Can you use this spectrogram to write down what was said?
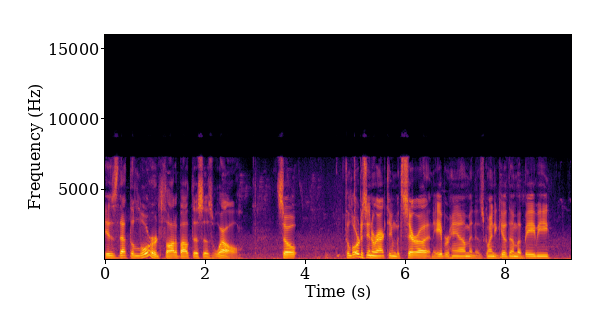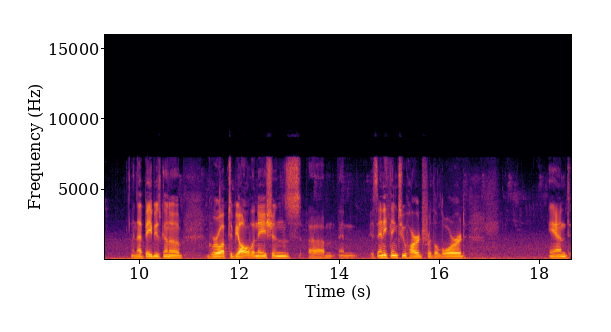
is that the Lord thought about this as well. So the Lord is interacting with Sarah and Abraham and is going to give them a baby, and that baby is going to grow up to be all the nations. Um, and is anything too hard for the Lord? And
